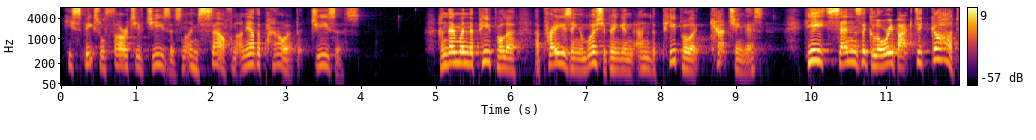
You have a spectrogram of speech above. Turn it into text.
he speaks authority of Jesus, not himself, not any other power, but Jesus. And then when the people are, are praising and worshiping and, and the people are catching this, he sends the glory back to God.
